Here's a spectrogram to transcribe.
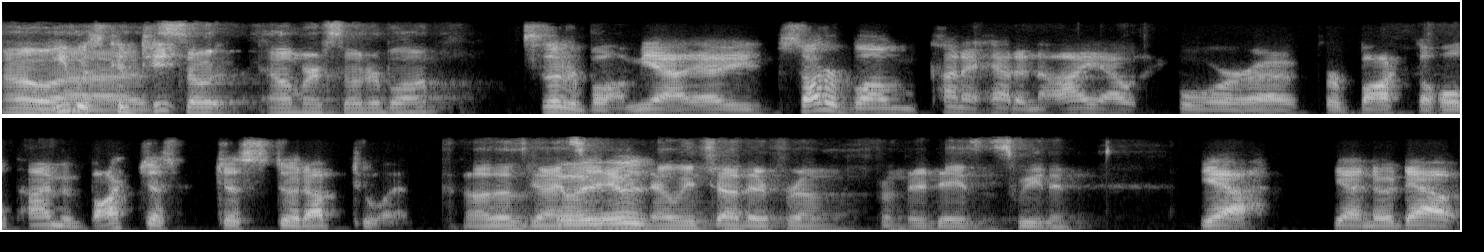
oh he was uh, so Elmer Soderblom Soderblom, yeah, I mean, Soderblom kind of had an eye out for uh, for Back the whole time, and Back just just stood up to him. Oh, those guys was, was, know each other from from their days in Sweden. Yeah, yeah, no doubt.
